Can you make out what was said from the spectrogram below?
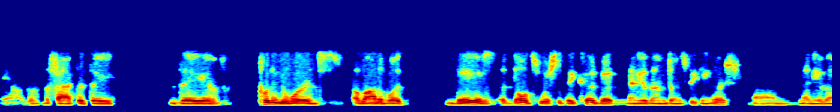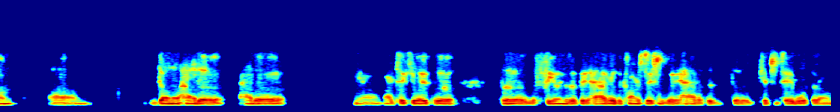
you know the, the fact that they they have put into words a lot of what they as adults wish that they could, but many of them don't speak English. Um, many of them um, don't know how to how to you know articulate the the the feelings that they have or the conversations they have at the, the kitchen table with their own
